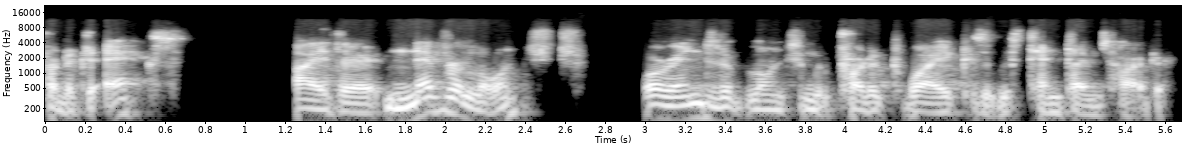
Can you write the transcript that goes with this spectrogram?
product X either never launched or ended up launching with product Y because it was 10 times harder.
